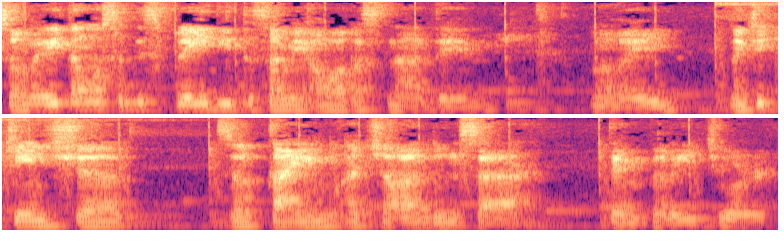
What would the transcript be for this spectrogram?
So, makita mo sa display dito sa may oras natin. Okay? Nag-change siya sa time at saka dun sa temperature.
